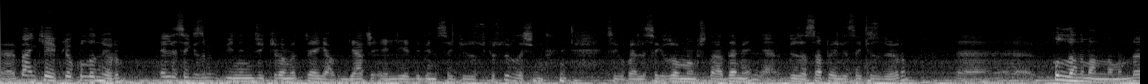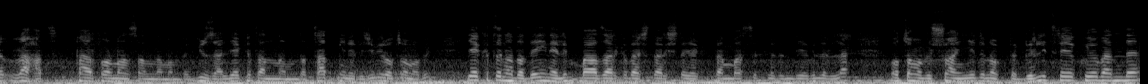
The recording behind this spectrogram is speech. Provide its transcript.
Ee, ben keyifle kullanıyorum. 58 bininci kilometreye geldim. Gerçi 57.800 küsür de şimdi çıkıp 58 olmamış daha demeyin. Yani düz hesap 58 diyorum. Ee, kullanım anlamında rahat, performans anlamında güzel, yakıt anlamında tatmin edici bir otomobil. Yakıtına da değinelim. Bazı arkadaşlar işte yakıttan bahsetmedin diyebilirler. Otomobil şu an 7.1 litre yakıyor bende.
